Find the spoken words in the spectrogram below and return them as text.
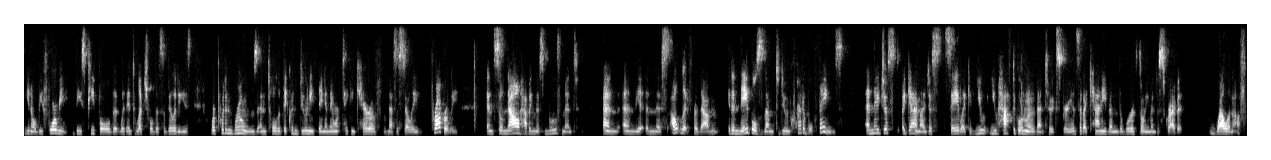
You know, before we these people that with intellectual disabilities were put in rooms and told that they couldn't do anything and they weren't taken care of necessarily properly. And so now having this movement and and the and this outlet for them, it enables them to do incredible things. And they just again, I just say like if you you have to go to an event to experience it. I can't even the words don't even describe it well enough.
